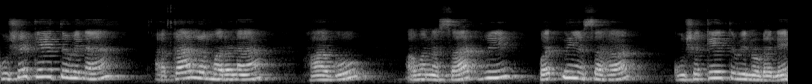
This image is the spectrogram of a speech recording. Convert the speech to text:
ಕುಶಕೇತುವಿನ ಅಕಾಲ ಮರಣ ಹಾಗೂ ಅವನ ಸಾಧ್ವಿ ಪತ್ನಿಯ ಸಹ ಕುಶಕೇತುವಿನೊಡನೆ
